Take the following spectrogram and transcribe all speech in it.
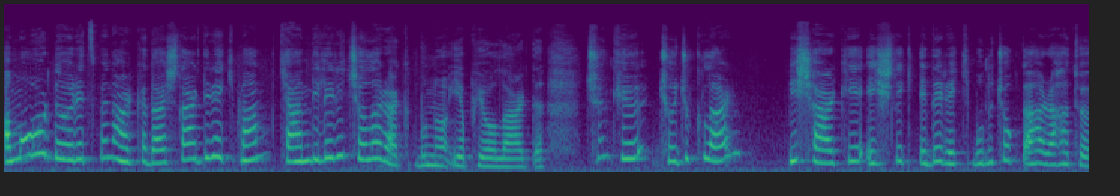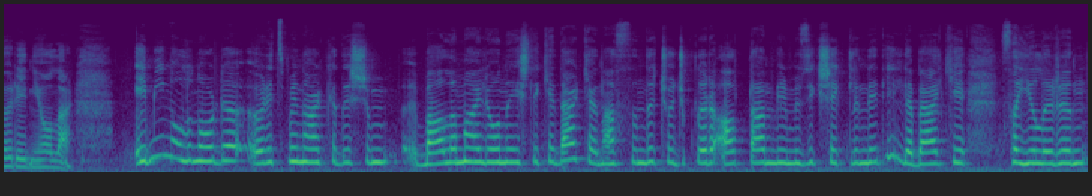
Ama orada öğretmen arkadaşlar direktmen kendileri çalarak bunu yapıyorlardı. Çünkü çocuklar bir şarkıya eşlik ederek bunu çok daha rahat öğreniyorlar. Emin olun orada öğretmen arkadaşım e, bağlamayla ona eşlik ederken aslında çocukları alttan bir müzik şeklinde değil de belki sayıların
